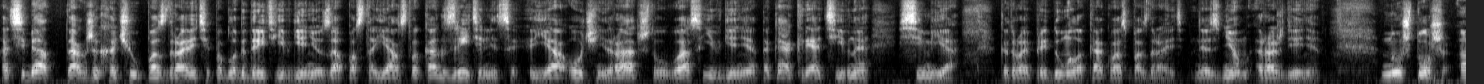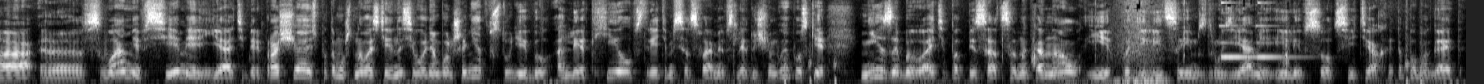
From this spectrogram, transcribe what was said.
От себя также хочу поздравить и поблагодарить Евгению за постоянство как зрительницы. Я очень рад, что у вас, Евгения, такая креативная семья, которая придумала, как вас поздравить. С днем рождения! Ну что ж, а э, с вами всеми я теперь прощаюсь, потому что новостей на сегодня больше нет. В студии был Олег Хилл. Встретимся с вами в следующем выпуске. Не забывайте подписаться на канал и поделиться им с друзьями или в соцсетях. Это помогает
